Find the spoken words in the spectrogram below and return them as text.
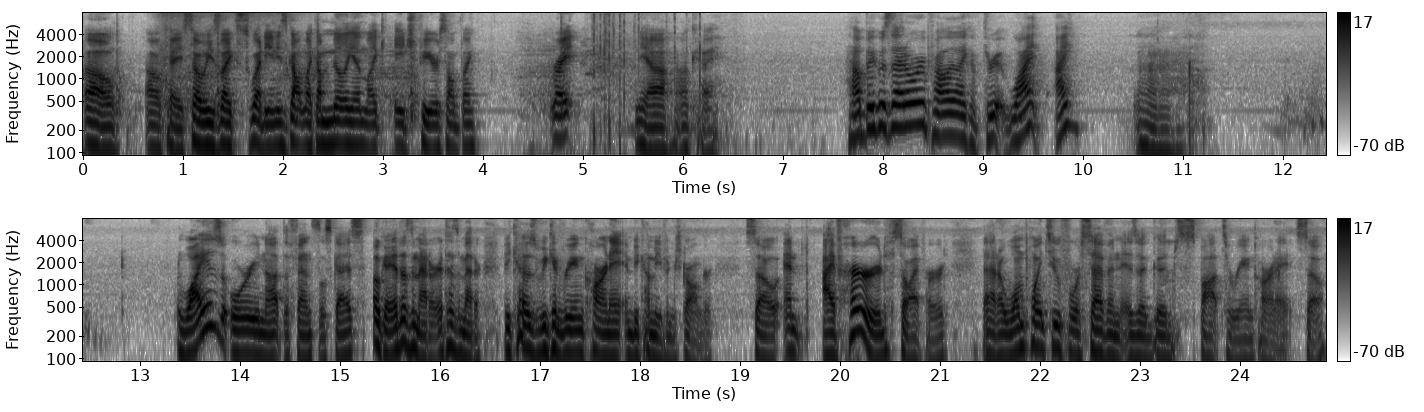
Oh, okay, so he's like sweaty and he's got like a million like HP or something. Right? Yeah, okay. How big was that Ori? Probably like a three. Why? I. Uh... Why is Ori not defenseless, guys? Okay, it doesn't matter. It doesn't matter because we can reincarnate and become even stronger. So, and I've heard, so I've heard, that a 1.247 is a good spot to reincarnate. So,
